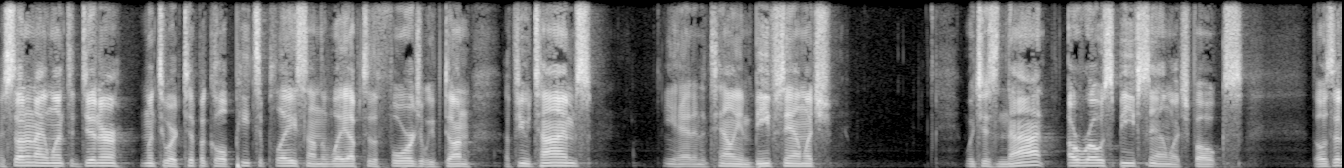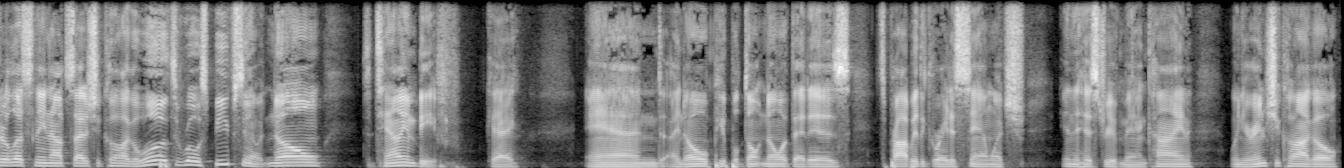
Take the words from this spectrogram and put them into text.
My son and I went to dinner, went to our typical pizza place on the way up to the forge that we've done a few times. He had an Italian beef sandwich, which is not a roast beef sandwich, folks. Those that are listening outside of Chicago, well, it's a roast beef sandwich. No, it's Italian beef. Okay. And I know people don't know what that is. It's probably the greatest sandwich in the history of mankind. When you're in Chicago,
